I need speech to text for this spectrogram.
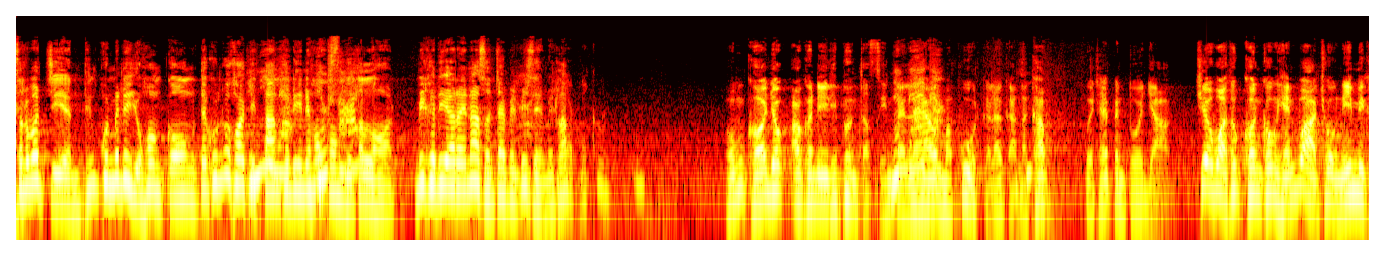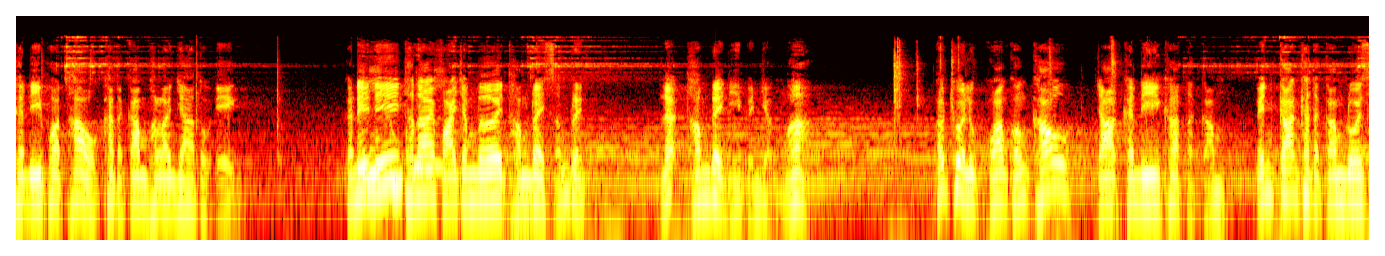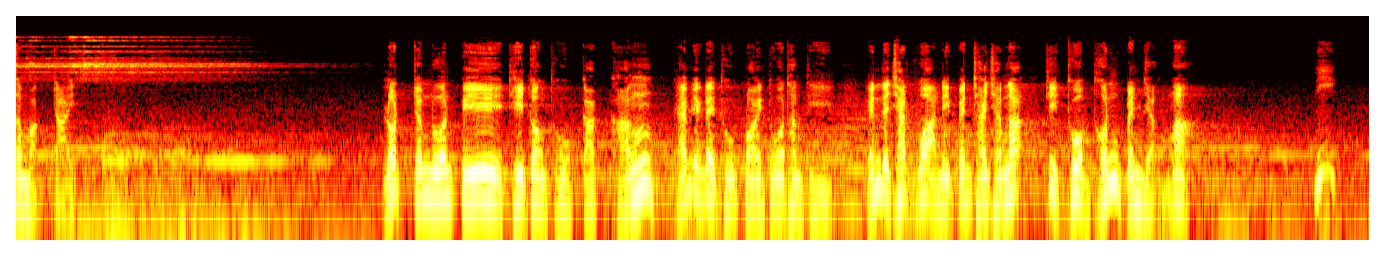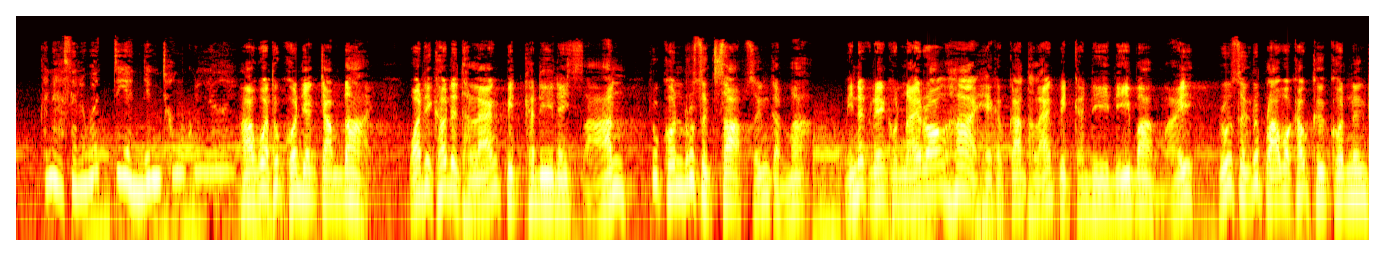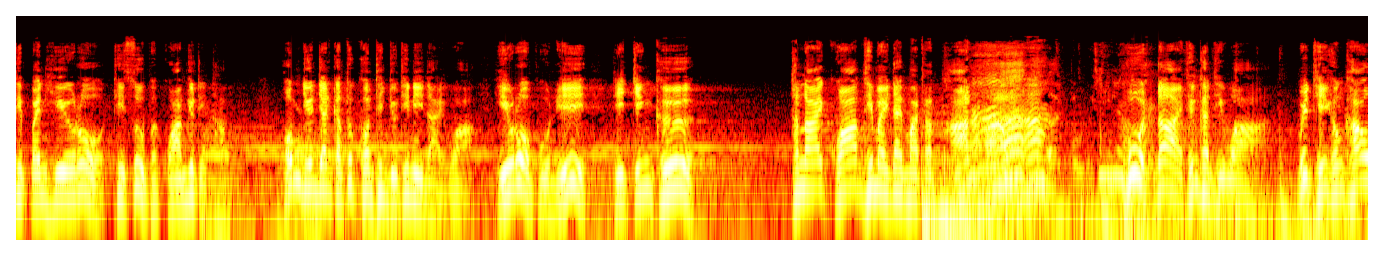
สารวัตรเจียน ถึงคุณไม่ได้อยู่ฮ่องกง แต่คุณก็คอยติดตามคดีในฮ่องกงอยู่ตลอด มีคดีอะไรน่าสนใจเป็นพิเศษไหมครับเดี๋ยวก่อนผมขอยกเอาคดีที่เพิ่งตัดสินไปแล้วมาพูดกันแล้วกันนะครับ เพื่อใช้เป็นตัวอย่าง เชื่อว่าทุกคนคงเห็นว่าช่วงนี้มีคดีพ่อเท่าฆาตกรรมภรรยาตัวเอง คดีนี้ทนายฝ่ายจำเลยทำได้สำเร็จ และทำได้ดีเป็นอย่างมากเขาช่วยลูกความของเขาจากคดีฆาตกรรม เป็นการฆาตกรรมโดยสมัครใจ ลดจำนวนปีที่ต้องถูกกักขัง แถมยังได้ถูกปล่อยตัวทันที เห็นได้ชัดว่านี่เป็นชัยชนะที่ท่วมท้นเป็นอย่างมาก นี่ขนาดสารวัตรเจียนยังชมคุณเลย หากว่าทุกคนยังจำได้ วันที่เขาได้แถลงปิดคดีในศาลทุกคนรู้สึกซาบซึ้งกันมาก มีนักเรียนคนไหนร้องไห้ให้กับการแถลงปิดคดีนี้บ้างไหม รู้สึกหรือเปล่าว่าเขาคือคนหนึ่งที่เป็นฮีโร่ที่สู้เพื่อความยุติธรรม ผมยืนยันกับทุกคนที่อยู่ที่นี่ได้ว่าฮีโร่ผู้นี้ที่จริงคือ ทนายความที่ไม่ได้มาตรฐานจริงเหรอพูดได้ถึงขั้นที่ว่า วิธีของเขา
